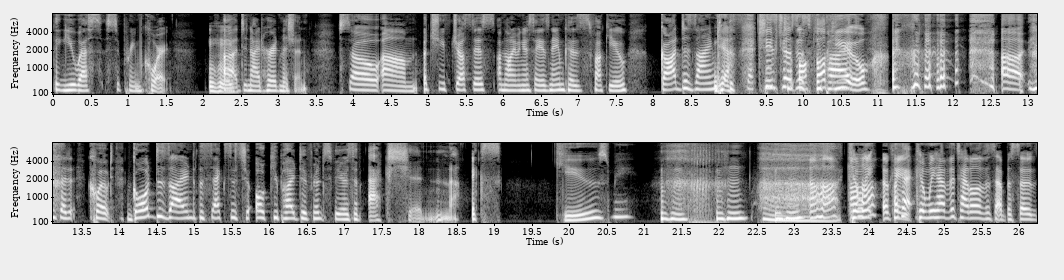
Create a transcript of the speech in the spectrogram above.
the U.S. Supreme Court Mm-hmm. uh, denied her admission. So um, a chief justice, I'm not even going to say his name because fuck you. God designed Yeah, the sexes Chief to Justice, fuck you. Uh, he said, "quote God designed the sexes to occupy different spheres of action." Excuse me. Uh-huh. Can uh-huh. we? Okay, Okay. Can we have the title of this episode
